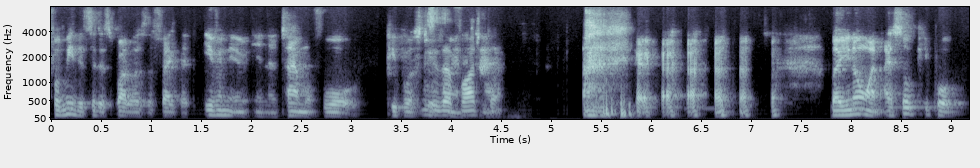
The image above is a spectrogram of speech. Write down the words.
For me the saddest part was the fact that even in, in a time of war, people still Is the vodka? but you know what? I saw people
